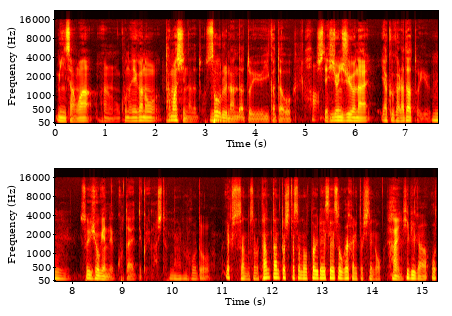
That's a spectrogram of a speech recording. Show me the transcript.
ミンさんはあのこの映画の魂なんだとソウルなんだという言い方をはして非常に重要な役柄だといううん、そういう表現で答えてくれました。なるほど。役所さんのその淡々としたそのトイレ清掃係としてのはい、日々がお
